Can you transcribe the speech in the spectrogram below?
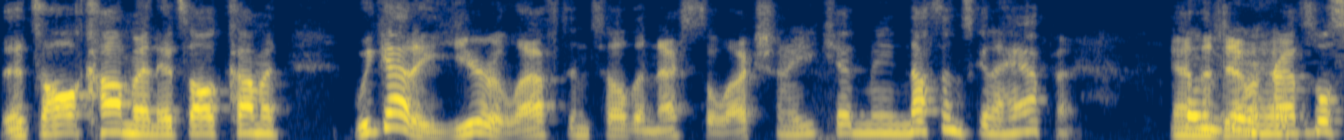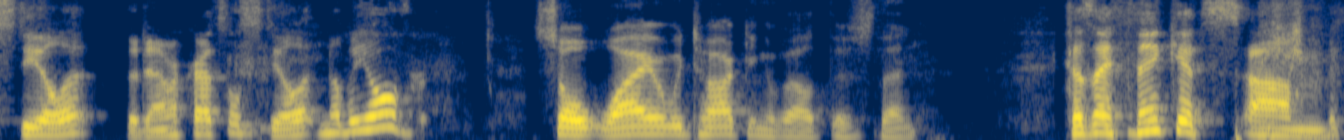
It's all coming. It's all coming. We got a year left until the next election. Are you kidding me? Nothing's going to happen and the democrats will steal it the democrats will steal it and it'll be over so why are we talking about this then? because I think it's um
